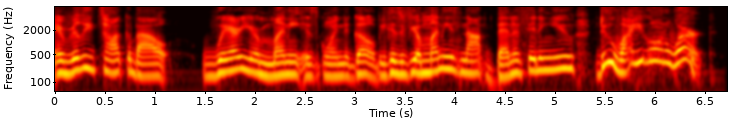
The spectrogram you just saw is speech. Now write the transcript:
and really talk about where your money is going to go. Because if your money is not benefiting you, dude, why are you going to work?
